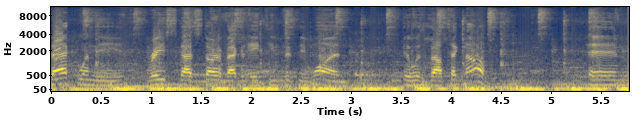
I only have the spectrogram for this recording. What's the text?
back when the race got started back in 1851, it was about technology. And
